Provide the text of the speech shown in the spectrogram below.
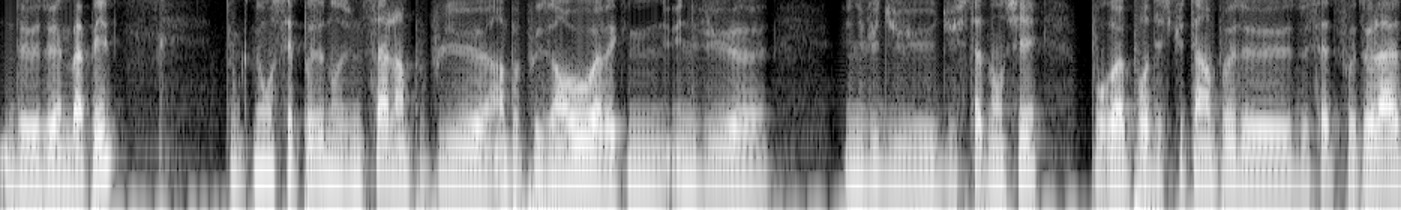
de, de, Mbappé. Donc nous on s'est posé dans une salle un peu plus, un peu plus en haut avec une, une vue, une vue du, du, stade entier pour, pour discuter un peu de, de cette photo-là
